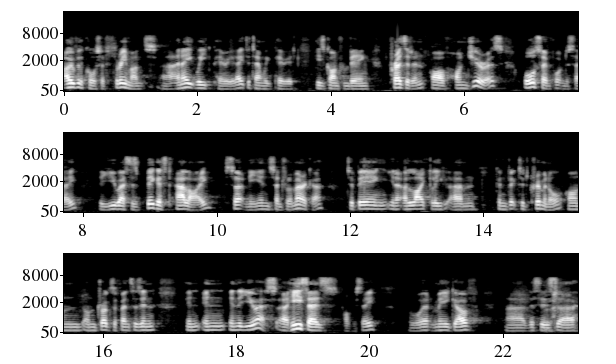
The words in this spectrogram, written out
over the course of three months, uh, an eight week period, eight to ten week period, he's gone from being president of Honduras, also important to say, the US's biggest ally, certainly in Central America, to being, you know, a likely um, convicted criminal on on drugs offences in in in in the US. Uh, he says, obviously, weren't me, Gov. Uh, this is. Uh,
